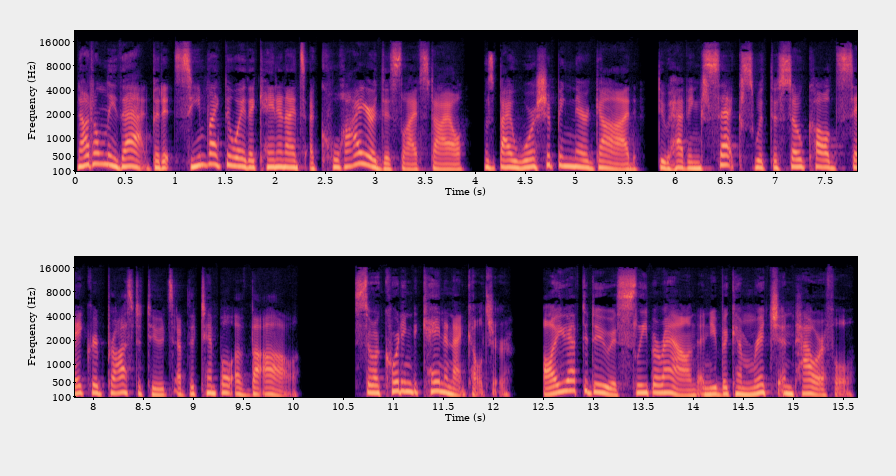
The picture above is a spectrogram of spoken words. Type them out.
Not only that, but it seemed like the way the Canaanites acquired this lifestyle was by worshiping their God through having sex with the so called sacred prostitutes of the temple of Baal. So, according to Canaanite culture, all you have to do is sleep around and you become rich and powerful.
